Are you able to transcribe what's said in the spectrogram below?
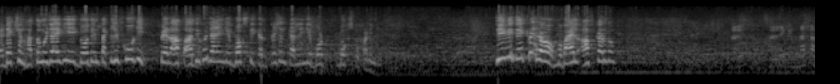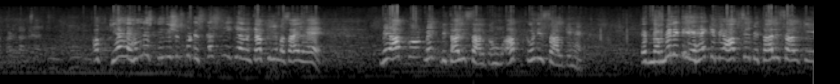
एडिक्शन खत्म हो जाएगी, एक दो दिन तकलीफ़ होगी, फिर आप आदि हो जाएँगे बॉक्स की कैलकुलेशन कर लेंगे बॉक्स को पढ़ेंगे। टीवी देख रहे हो मोबाइल ऑफ़ कर दो। अब क्या है, हमने इन इश्यूज़ को डिस्कस नहीं किया ना कि आपके ये मसाइल है? मैं आपको, मैं बैतालीस साल का हूँ, आप उन्नीस साल के हैं। एक नॉर्मेलिटी ये है कि मैं आपसे बैतालीस साल की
